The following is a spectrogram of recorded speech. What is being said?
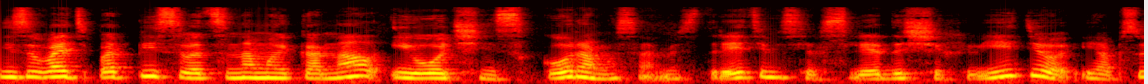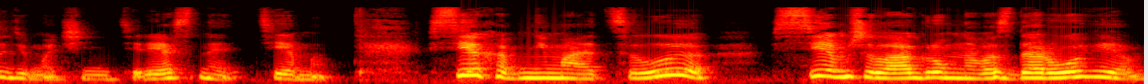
Не забывайте подписываться на мой канал. И очень скоро мы с вами встретимся в следующих видео и обсудим очень интересные темы. Всех обнимаю, целую. Всем желаю огромного здоровья,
